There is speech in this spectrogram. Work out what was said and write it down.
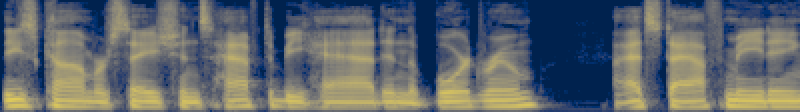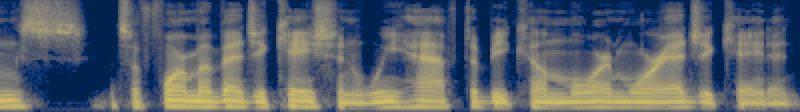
these conversations have to be had in the boardroom at staff meetings. It's a form of education. We have to become more and more educated.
